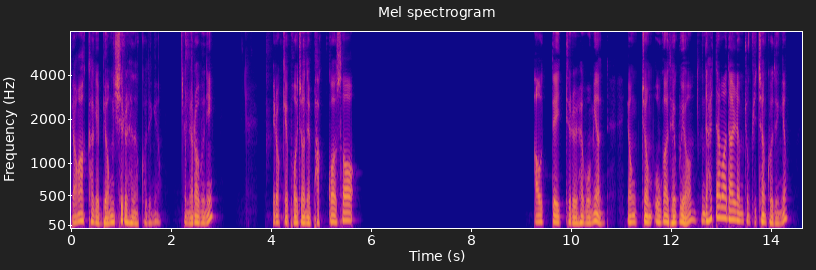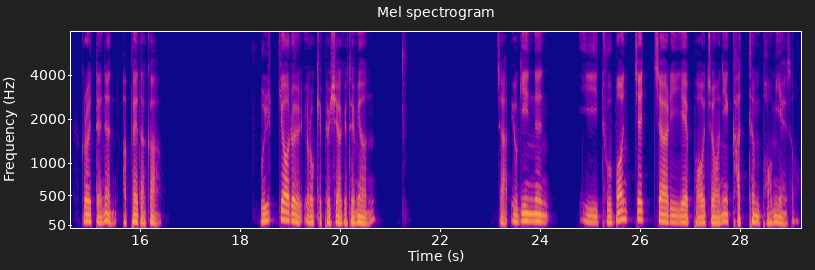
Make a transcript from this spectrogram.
명확하게 명시를 해놨거든요. 그럼 여러분이 이렇게 버전을 바꿔서 아웃데이트를 해보면 0.5가 되고요. 근데 할 때마다 하려면 좀 귀찮거든요. 그럴 때는 앞에다가 물결을 이렇게 표시하게 되면 자, 여기 있는 이 두 번째 자리의 버전이 같은 범위에서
